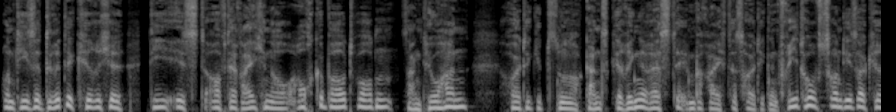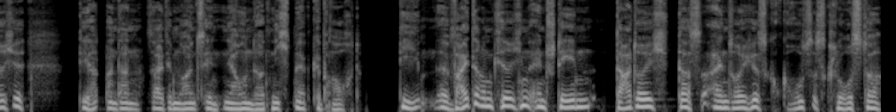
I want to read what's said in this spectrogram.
Und diese dritte Kirche, die ist auf der Reichenau auch gebaut worden, St. Johann. Heute gibt es nur noch ganz geringe Reste im Bereich des heutigen Friedhofs von dieser Kirche. Die hat man dann seit dem 19. Jahrhundert nicht mehr gebraucht. Die äh, weiteren Kirchen entstehen dadurch, dass ein solches großes Kloster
